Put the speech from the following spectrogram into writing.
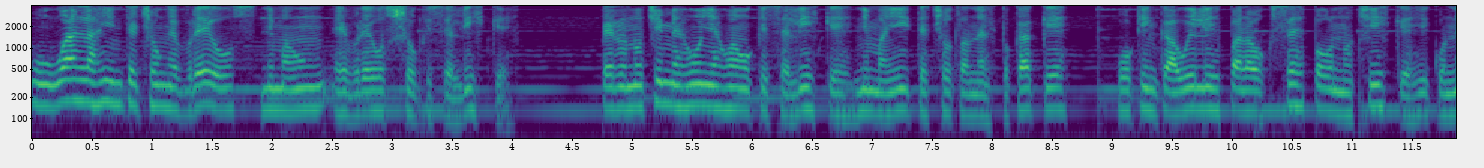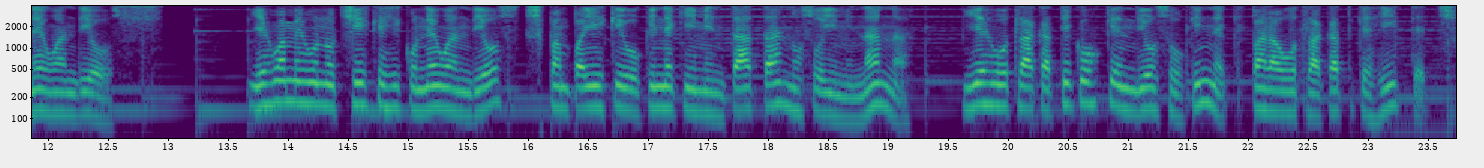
Uwala intech on hebreos niman un hebreos xokiselihke. Pero nochimeh un yehuan okiselihke niman itech otlaneltokake, okinkawilih para oksehpa onochihkeh ikonehuan Dios. Yehuameh onochihkeh ikonehuan Dios xpampa ihki okinek imintata noso iminana, yeh otlacaticoh ken Dios okinek para otlacatkeh itech.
